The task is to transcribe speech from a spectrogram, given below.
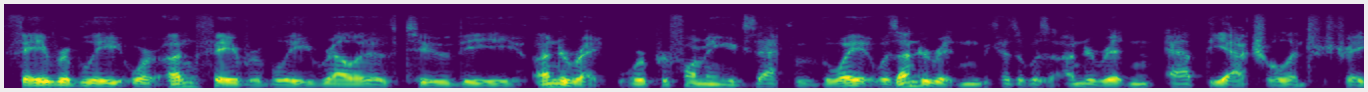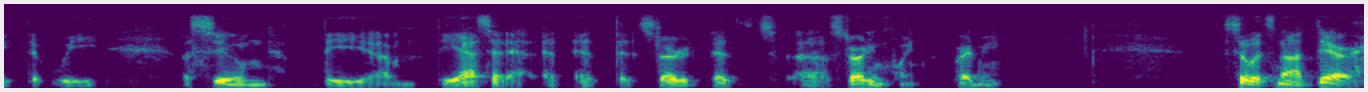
favorably or unfavorably relative to the underwrite. We're performing exactly the way it was underwritten because it was underwritten at the actual interest rate that we assumed the um, the asset at, at, at that started at uh, starting point. Pardon me. So it's not there.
